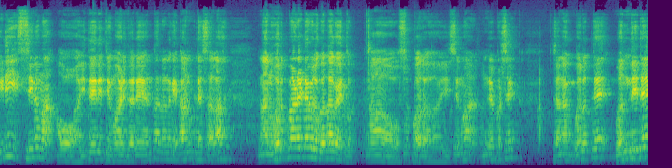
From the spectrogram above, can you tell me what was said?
ಇಡೀ ಸಿನಿಮಾ ಓ, ಇದೇ ರೀತಿ ಮಾಡಿದ್ದಾರೆ ಅಂತ ನನಗೆ ಕಾನ್ಫಿಡೆನ್ಸ್ ಅಲ್ಲ. ನಾನು ವರ್ಕ್ ಮಾಡಿದ ಟೈಮಲ್ಲಿ ಗೊತ್ತಾಗೋಯ್ತು. ಸೂಪರ್ ಈ ಸಿನಿಮಾ ಹಂಡ್ರೆಡ್ ಪರ್ಸೆಂಟ್ ಚೆನ್ನಾಗಿ ಬರುತ್ತೆ, ಬಂದಿದೆ.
